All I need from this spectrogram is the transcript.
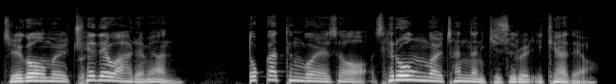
즐거움을 최대화하려면 똑같은 거에서 새로운 걸 찾는 기술을 익혀야 돼요.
